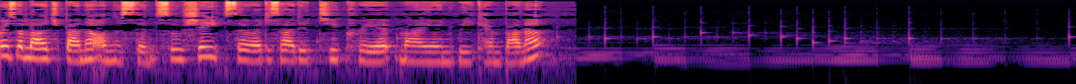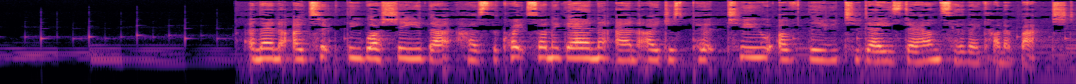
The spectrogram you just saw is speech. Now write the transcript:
There is a large banner on the stencil sheet, so I decided to create my own weekend banner. And then I took the washi that has the quotes on again and I just put two of the today's down so they kind of matched.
